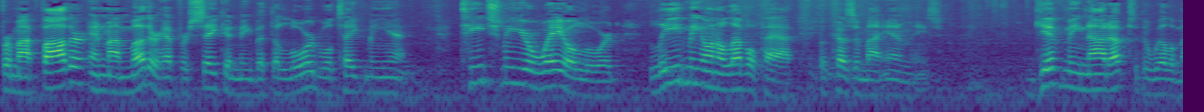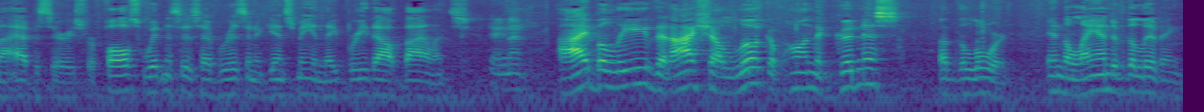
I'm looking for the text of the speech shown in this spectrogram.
For my father and my mother have forsaken me, but the Lord will take me in. Teach me your way, O Lord. Lead me on a level path because of my enemies. Give me not up to the will of my adversaries, for false witnesses have risen against me, and they breathe out violence. Amen. I believe that I shall look upon the goodness of the Lord in the land of the living.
